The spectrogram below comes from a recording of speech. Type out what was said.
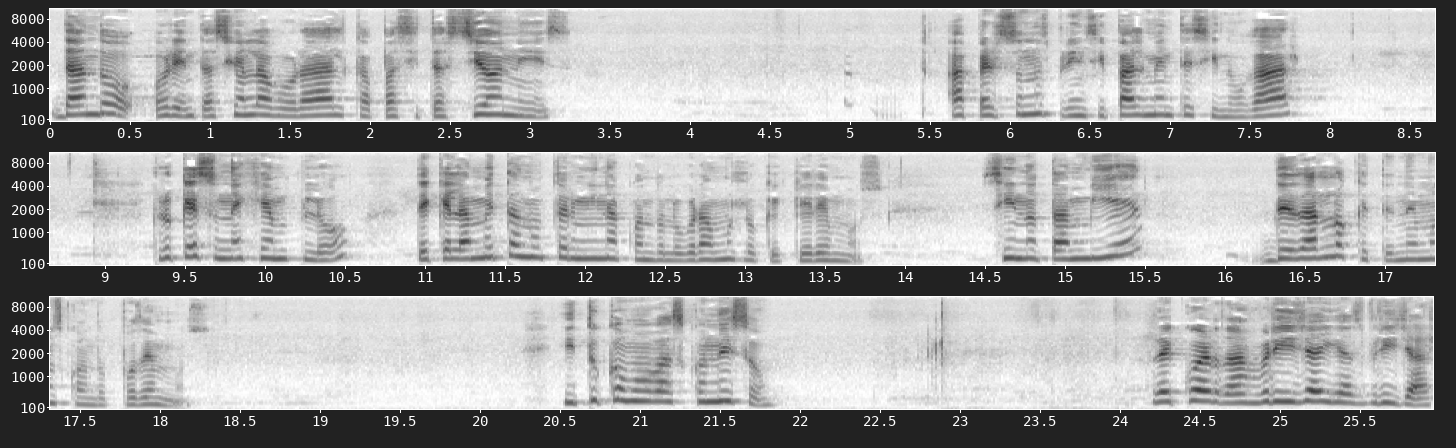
dando orientación laboral, capacitaciones a personas principalmente sin hogar. Creo que es un ejemplo de que la meta no termina cuando logramos lo que queremos, sino también de dar lo que tenemos cuando podemos. ¿Y tú cómo vas con eso? Recuerda, brilla y haz brillar.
